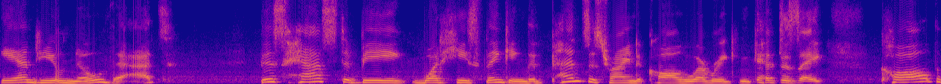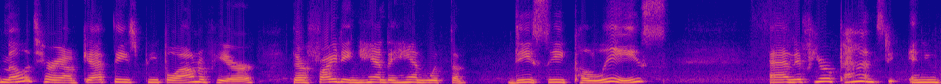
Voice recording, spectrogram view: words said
and you know that, this has to be what he's thinking. That Pence is trying to call whoever he can get to say, call the military out, get these people out of here. They're fighting hand to hand with the DC police and if you're Pence and you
